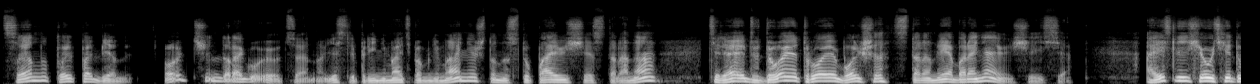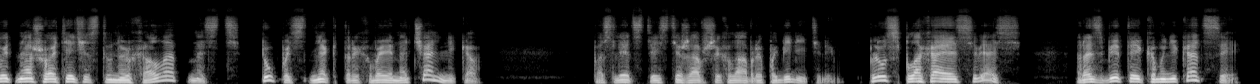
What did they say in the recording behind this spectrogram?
цену той победы. Очень дорогую цену, если принимать во внимание, что наступающая сторона теряет вдвое-трое больше стороны обороняющейся. А если еще учитывать нашу отечественную халатность, тупость некоторых военачальников, последствия стяжавших лавры победителей, плюс плохая связь, разбитые коммуникации,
